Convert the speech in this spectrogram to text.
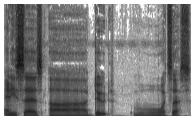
And he says, uh, dude, what's this?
